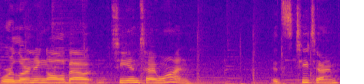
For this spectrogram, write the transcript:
we're learning all about tea in Taiwan. It's tea time.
